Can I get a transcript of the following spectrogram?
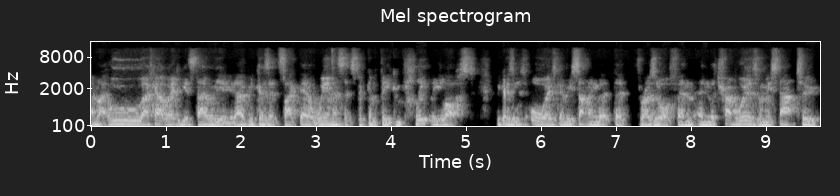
I'm like, ooh, I can't wait to get started with you, you know, because it's like that awareness that's can be completely lost because it's always going to be something that, that throws it off. And, and the trouble is when we start to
